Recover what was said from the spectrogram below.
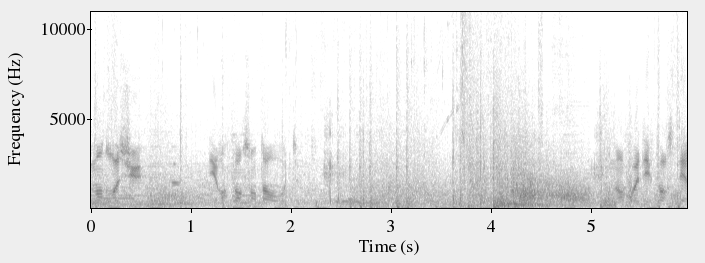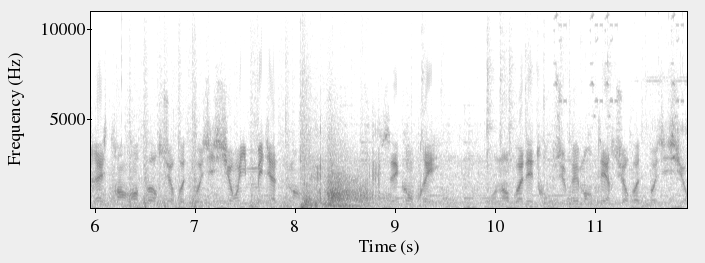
Demande reçue. Les renforts sont en route. On envoie des forces terrestres en renfort sur votre position immédiatement. C'est compris. On envoie des troupes supplémentaires sur votre position.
